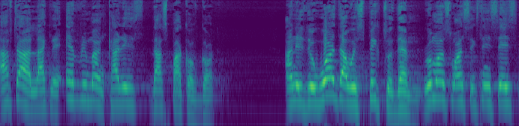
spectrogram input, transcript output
after our likeness. Every man carries that spark of God and it's the word that we speak to them. Romans 1.16 says,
